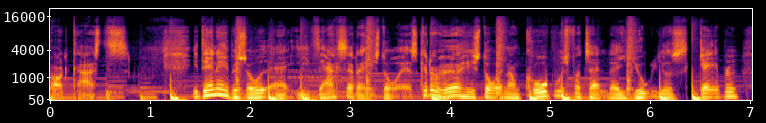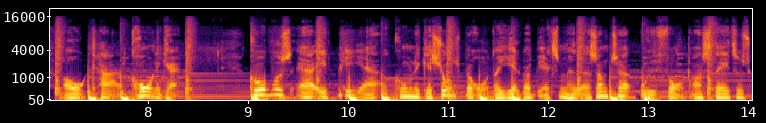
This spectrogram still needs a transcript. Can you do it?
podcasts. I denne episode af iværksætterhistorier skal du høre historien om Kobus fortalt af Julius Gabel og Karl Kronika. Kobus er et PR- og kommunikationsbureau, der hjælper virksomheder, som tør udfordre status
